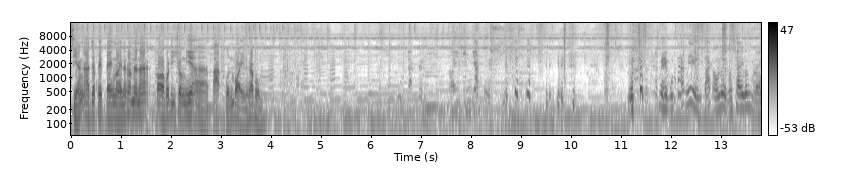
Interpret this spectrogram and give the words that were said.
เสียงอาจจะแปลกๆหน่อยนะครับนะนะก็พอดีช่วงนี้อ่าตากฝนบ่อยนะครับผม ยักษ์ขึ้นหน่อยยิงยักษ์เลย ไม่ให้กูตักนี่ตักเอาเลิกเอาใช้กันเลย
